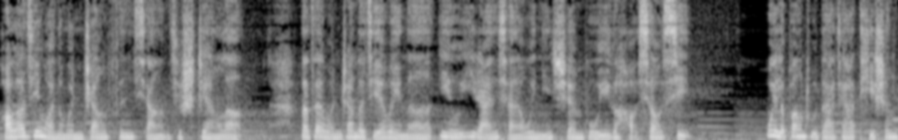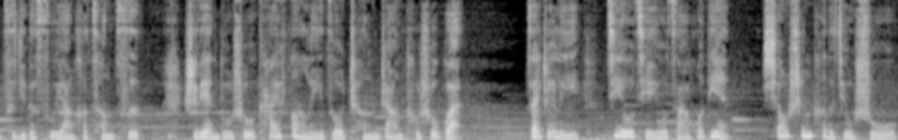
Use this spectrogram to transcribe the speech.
好了，今晚的文章分享就是这样了。那在文章的结尾呢，应由依然想要为您宣布一个好消息：为了帮助大家提升自己的素养和层次，十点读书开放了一座成长图书馆。在这里，既有解忧杂货店、《肖申克的救赎》、《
